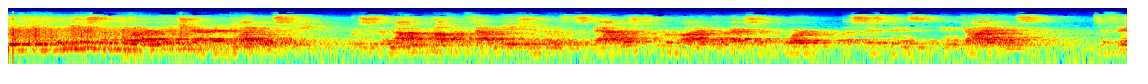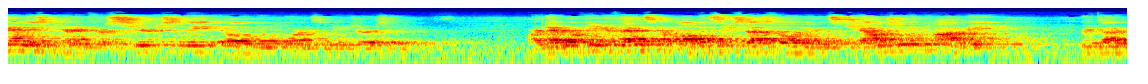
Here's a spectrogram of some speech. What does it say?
We continue to support our new charity, Michael's Feet, which is a nonprofit foundation that was established to provide direct support, assistance, and guidance to families caring for seriously ill newborns in New Jersey. Our networking events have all been successful, and in this challenging economy, we've done a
